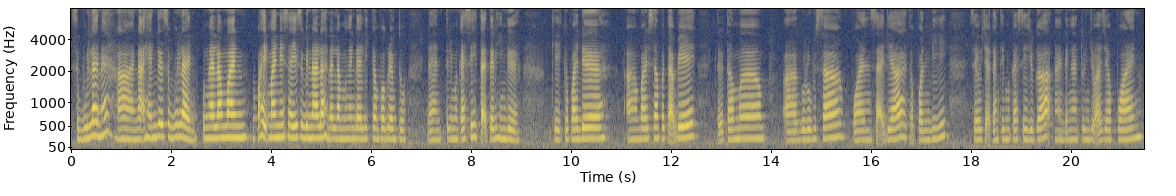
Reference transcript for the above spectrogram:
sebulan eh. Ha, nak handle sebulan. Pengalaman pahit manis saya sebenarlah dalam mengendalikan program tu. Dan terima kasih tak terhingga. Okay, kepada uh, barisan pentadbir terutama uh, guru besar Puan Saadia atau Puan Di saya ucapkan terima kasih juga uh, dengan tunjuk ajar Puan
